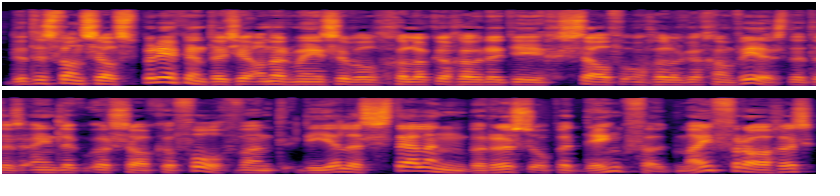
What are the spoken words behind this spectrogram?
Dit is van selfsprekend as jy ander mense wil gelukkig hou dat jy self ongelukkig gaan wees. Dit is eintlik oorsaak gevolg want die hele stelling berus op 'n denkfout. My vraag is,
